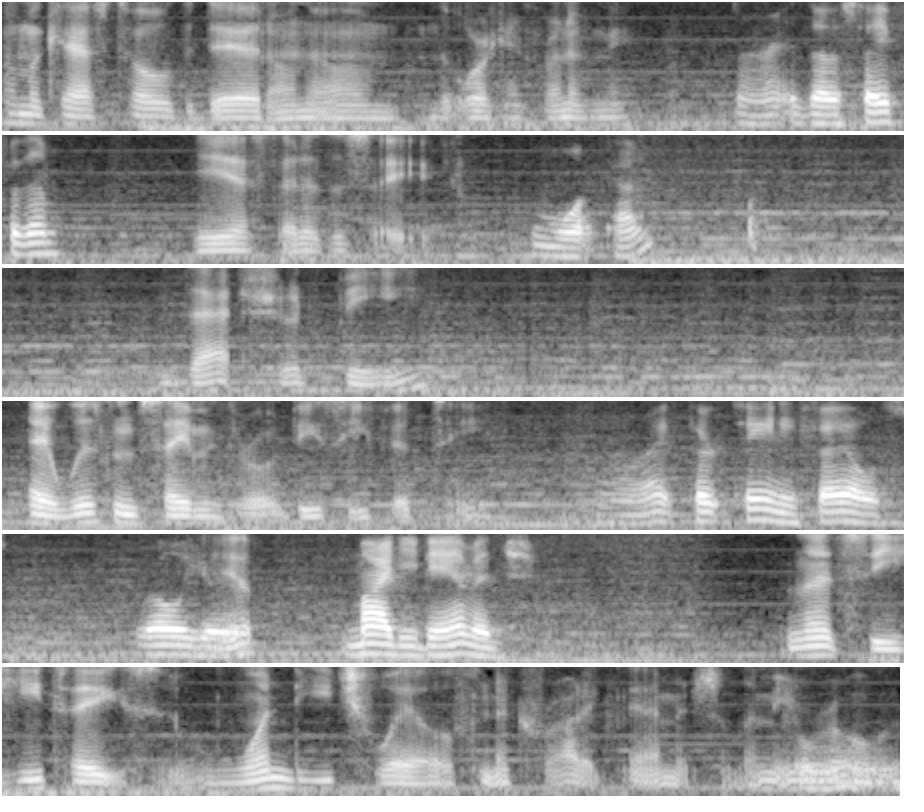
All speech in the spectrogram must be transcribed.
I'm gonna cast Toll the Dead on um the orc in front of me. All right. Is that a save for them? Yes, that is a save. What kind? That should be a Wisdom saving throw DC 15. All right. 13. He fails. Roll your Yep. mighty damage. Let's see, he takes 1d12 necrotic damage. So let me Ooh. roll.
